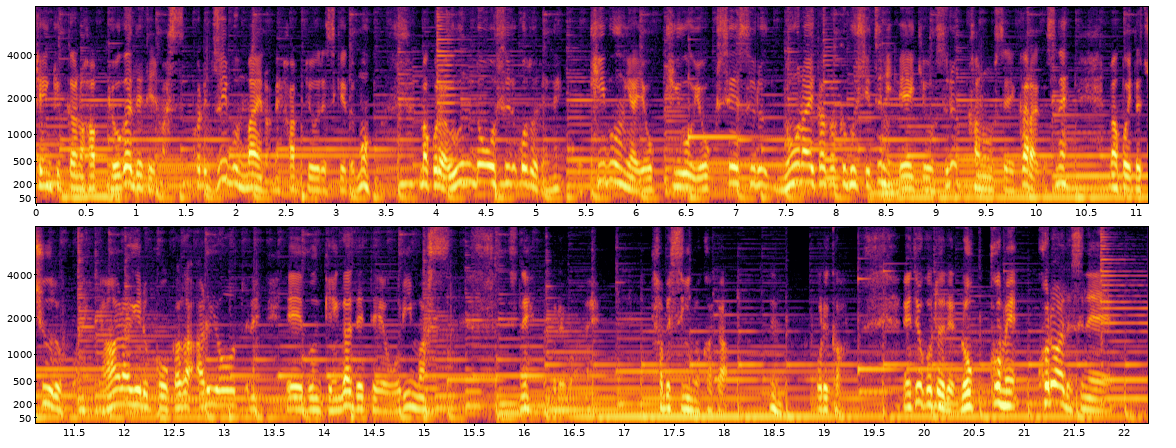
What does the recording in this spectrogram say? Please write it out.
験結果の発表が出ています。これ、ずいぶん前の、ね、発表ですけれども、まあ、これは運動をすることでね、気分や欲求を抑制する脳内化学物質に影響する可能性からですね、まあ、こういった中毒を、ね、和らげる効果があるよとね、えー、文献が出ております。ですね、これはね、食べ過ぎの方、うん、これか。えー、ということで、6個目、これはですね、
